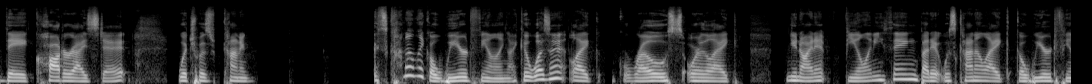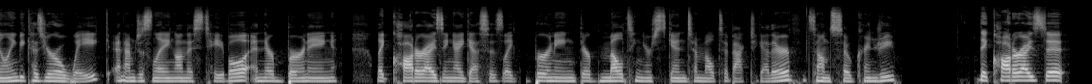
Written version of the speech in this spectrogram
they cauterized it, which was kind of it's kind of like a weird feeling. Like it wasn't like gross or like you know, I didn't feel anything, but it was kind of like a weird feeling because you're awake and I'm just laying on this table and they're burning, like cauterizing, I guess, is like burning, they're melting your skin to melt it back together. It sounds so cringy. They cauterized it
